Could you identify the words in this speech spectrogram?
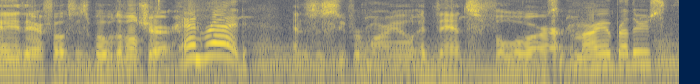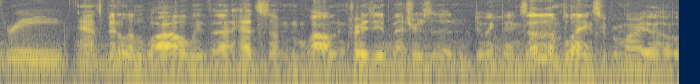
Hey there, folks. This is Bobo the Vulture, And red! and this is Super Mario Advance 4. Super Mario Brothers 3. Yeah, it's been a little while. We've uh, had some wild and crazy adventures and doing things other than playing Super Mario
